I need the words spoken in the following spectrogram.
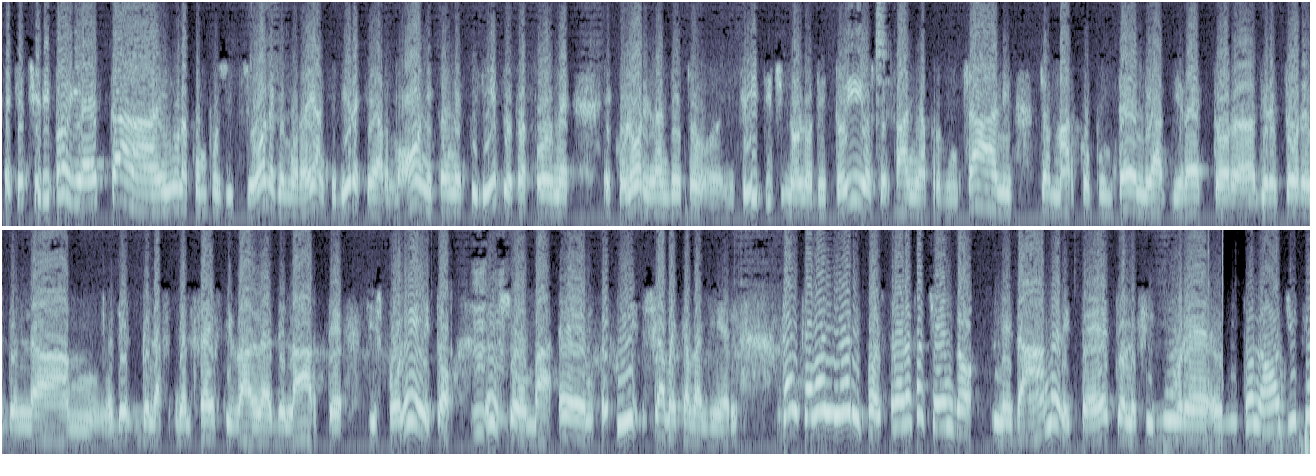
e che ci riproietta in una composizione che vorrei anche dire che è armonica, un equilibrio tra forme e colori, l'hanno detto i critici, non l'ho detto io, Stefania Provinciali, Gianmarco Puntelli, art director, eh, direttore della, mm, de- della- del Festival dell'Arte di Spoleto, Mm-mm. insomma, ehm, e qui siamo ai Cavalieri. Dai Cavalieri poi strada facendo le dame, ripeto, le figure eh, mitologiche,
